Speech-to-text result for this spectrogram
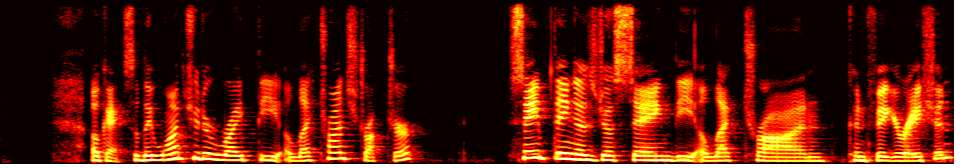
okay, so they want you to write the electron structure. Same thing as just saying the electron configuration,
